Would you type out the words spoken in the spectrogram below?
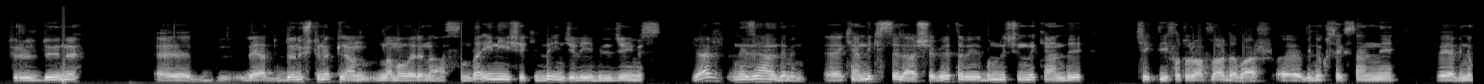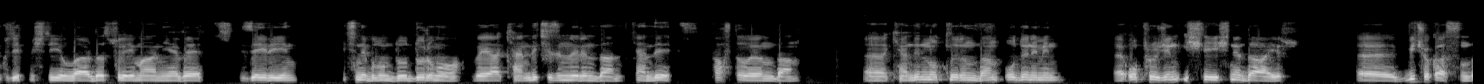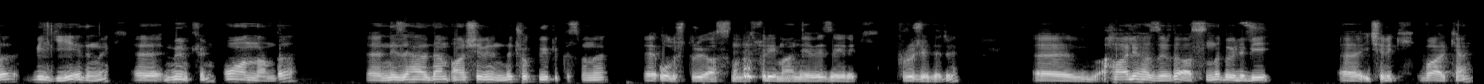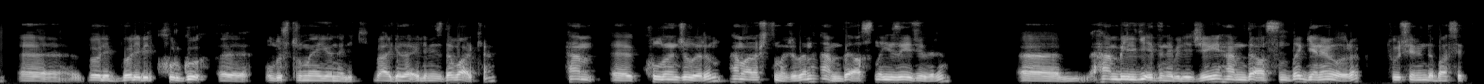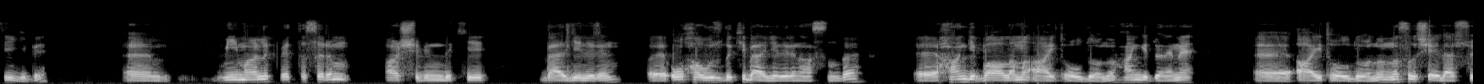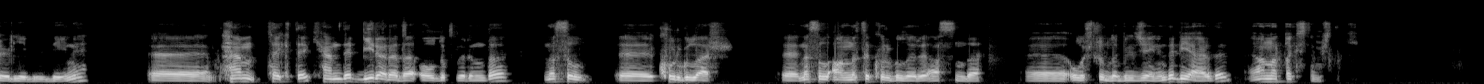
türüldüğünü e, veya dönüştürme planlamalarını aslında en iyi şekilde inceleyebileceğimiz yer Nezih Eldem'in e, kendi kişisel arşivi. Tabii bunun içinde kendi çektiği fotoğraflar da var. E, 1980'li veya 1970'li yıllarda Süleymaniye ve Zeyrek'in içinde bulunduğu durumu veya kendi çizimlerinden, kendi haftalarından, e, kendi notlarından o dönemin, e, o projenin işleyişine dair e, birçok aslında bilgiyi edinmek e, mümkün. O anlamda e, Nezih Eldem arşivinin de çok büyük bir kısmını e, oluşturuyor aslında Süleymaniye ve Zeyrek projeleri. E, hali hazırda aslında böyle bir e, içerik varken, e, böyle böyle bir kurgu e, oluşturmaya yönelik belgeler elimizde varken hem e, kullanıcıların hem araştırmacıların hem de aslında izleyicilerin e, hem bilgi edinebileceği hem de aslında genel olarak Tuğçe'nin de bahsettiği gibi e, mimarlık ve tasarım arşivindeki belgelerin, e, o havuzdaki belgelerin aslında e, hangi bağlama ait olduğunu, hangi döneme e, ait olduğunu, nasıl şeyler söyleyebildiğini e, hem tek tek hem de bir arada olduklarında nasıl e, kurgular, e, nasıl anlatı kurguları aslında e, oluşturulabileceğini de bir yerde anlatmak istemiştik.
